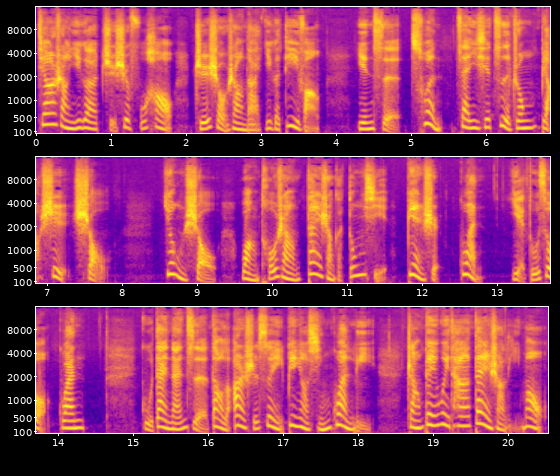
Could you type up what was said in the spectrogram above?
加上一个指示符号，指手上的一个地方，因此“寸”在一些字中表示手，用手往头上戴上个东西，便是“冠”，也读作“冠”。古代男子到了二十岁，便要行冠礼。长辈为他戴上礼帽，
